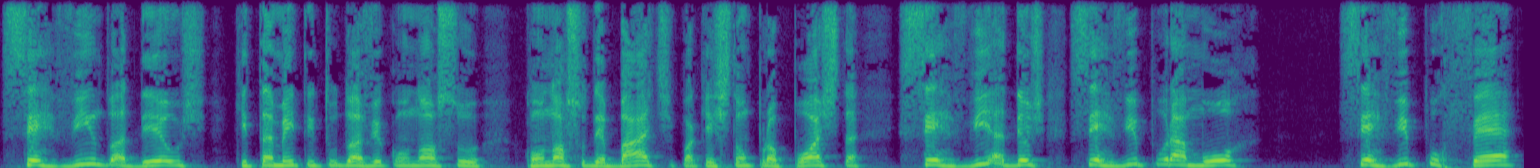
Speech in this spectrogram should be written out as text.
servindo a Deus, que também tem tudo a ver com o nosso, com o nosso debate, com a questão proposta, servir a Deus, servir por amor, servir por fé,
